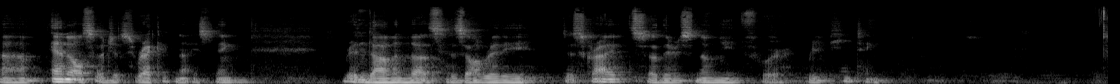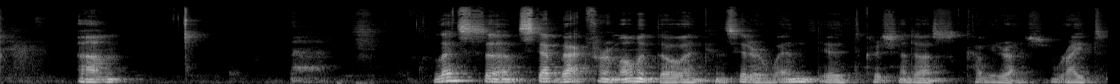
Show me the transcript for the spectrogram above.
um, and also just recognizing Vrindavan Das has already described, so there's no need for repeating. Um, let's uh, step back for a moment, though, and consider when did Krishnadas Kaviraj write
